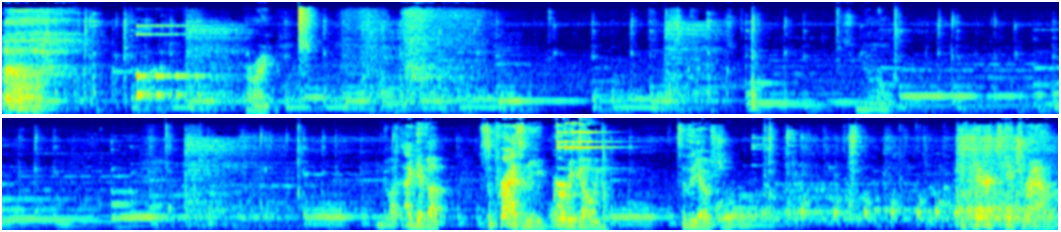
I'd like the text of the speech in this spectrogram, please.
Ugh. I give up. Surprise me. Where are we going? To the ocean. Prepare to get drowned.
